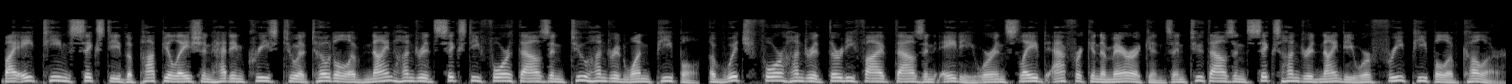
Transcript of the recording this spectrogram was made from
By 1860 the population had increased to a total of 964,201 people, of which 435,080 were enslaved African Americans and 2,690 were free people of color.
